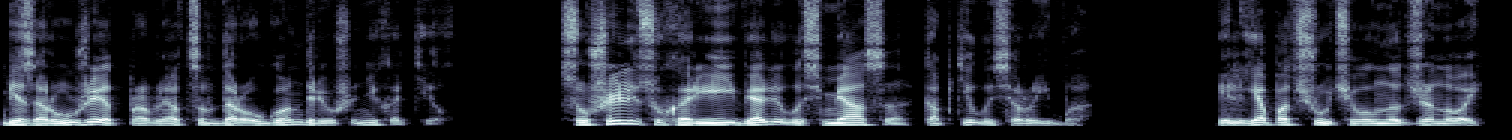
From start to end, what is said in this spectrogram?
Без оружия отправляться в дорогу Андрюша не хотел. Сушили сухари, вялилось мясо, коптилась рыба. Илья подшучивал над женой.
